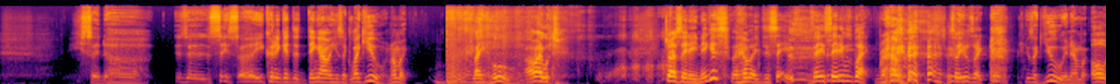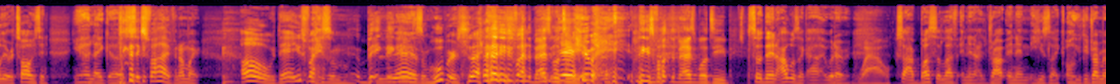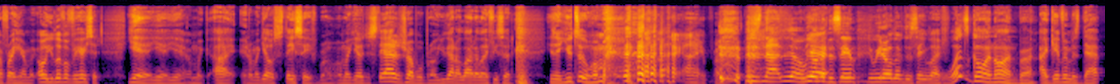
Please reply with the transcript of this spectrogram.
he said, uh, uh, he couldn't get the thing out. He's like, like you, and I'm like, like who? I'm like, what? you- Try to say they niggas? Like, I'm like, just say it. Say say they was black, bro. so he was like, he was like you, and I'm like, oh, they were tall. He said, yeah, like uh, six five, and I'm like, oh, damn, you fighting some Big yeah, some hoopers. He's fighting the basketball yeah, team. Niggas fought the basketball team. So then I was like, all right, whatever. Wow. So I busted left and then I dropped and then he's like, Oh, you could drop me off right here. I'm like, Oh, you live over here? He said, Yeah, yeah, yeah. I'm like, all right. And I'm like, yo, stay safe, bro. I'm like, yo, just stay out of trouble, bro. You got a lot of life. He said, he said, You too. I'm like, all right, bro. This is not. Yo, we Yeah. don't live the same. We don't live the same life. What's going on, bro? I give him his dap,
